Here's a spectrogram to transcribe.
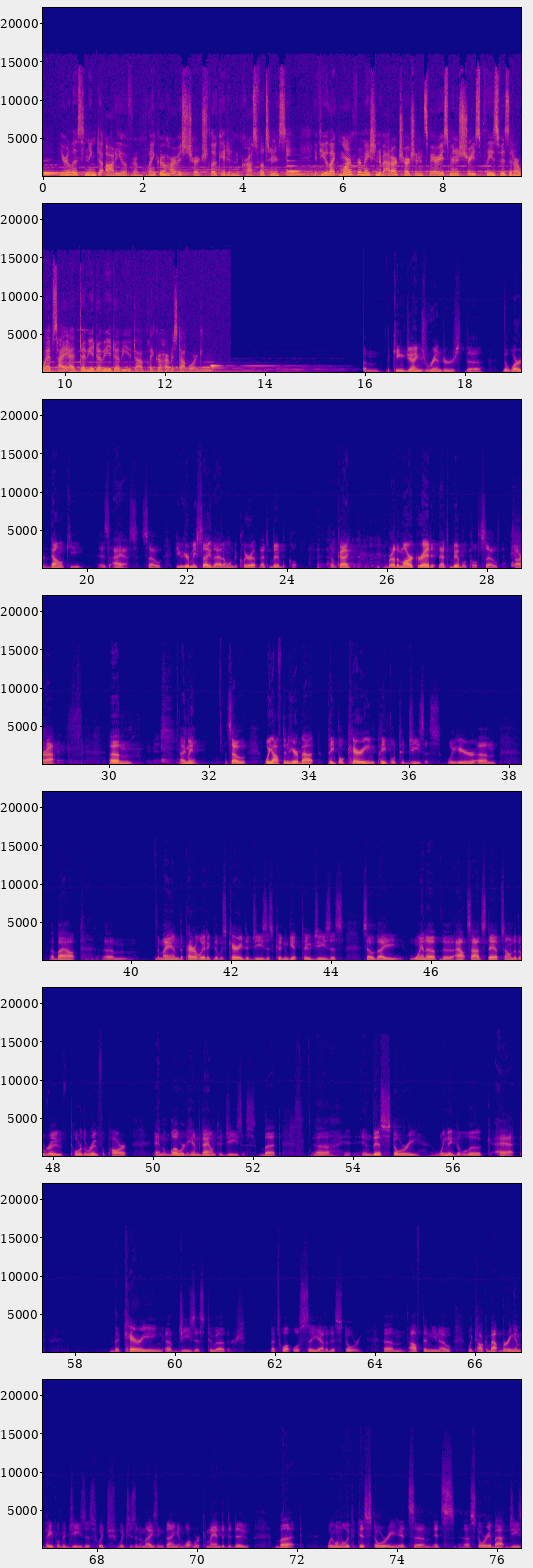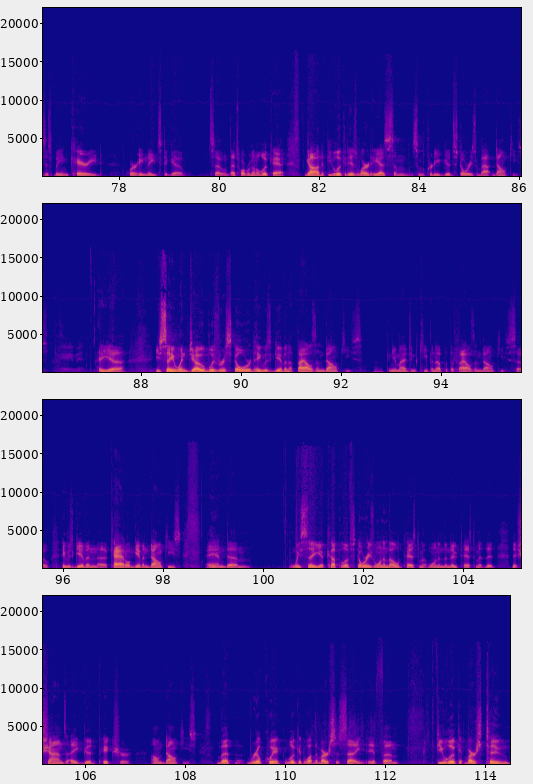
You're listening to audio from Plant Grow Harvest Church located in Crossville, Tennessee. If you'd like more information about our church and its various ministries, please visit our website at www.plantgrowharvest.org. Um, the King James renders the the word donkey as ass. So if you hear me say that, I want to clear up that's biblical. Okay? Brother Mark read it. That's biblical. So, all right. Um, amen. amen. So we often hear about people carrying people to Jesus. We hear um, about um, the man, the paralytic that was carried to Jesus, couldn't get to Jesus. So they went up the outside steps onto the roof, tore the roof apart, and lowered him down to Jesus. But uh, in this story, we need to look at the carrying of Jesus to others. That's what we'll see out of this story. Um, often, you know, we talk about bringing people to Jesus, which which is an amazing thing and what we're commanded to do. But we want to look at this story. It's um, it's a story about Jesus being carried where he needs to go. So that's what we're going to look at. God, if you look at His Word, He has some some pretty good stories about donkeys. Amen. He, uh, you see, when Job was restored, he was given a thousand donkeys. Can you imagine keeping up with a thousand donkeys? So he was given uh, cattle, given donkeys, and um, we see a couple of stories, one in the Old Testament, one in the New Testament, that that shines a good picture on donkeys. But real quick, look at what the verses say. If um, if you look at verse two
